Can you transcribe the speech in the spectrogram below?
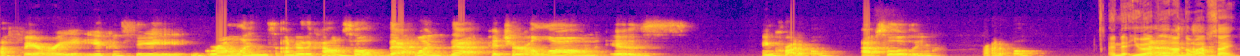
a fairy. You can see gremlins under the council. That one, that picture alone is incredible, absolutely incredible. And that you have and, that on the um, website.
